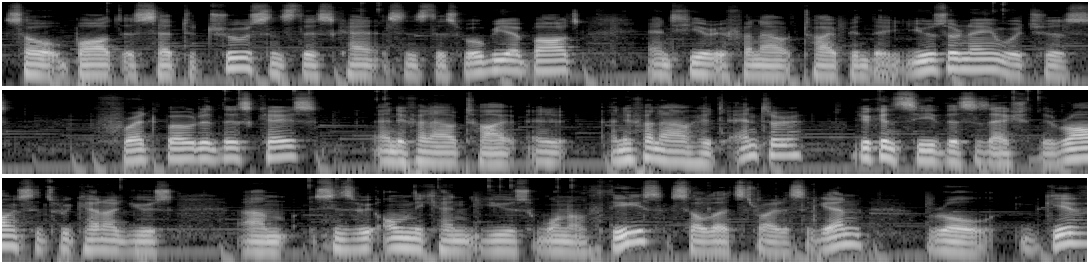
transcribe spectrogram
So bot is set to true since this can since this will be a bot. And here if I now type in the username which is Fredbot in this case and if I now type uh, and if I now hit enter you can see this is actually wrong since we cannot use um, since we only can use one of these so let's try this again role give.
